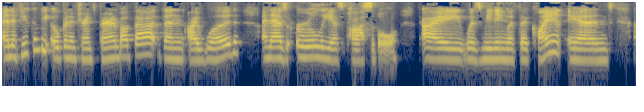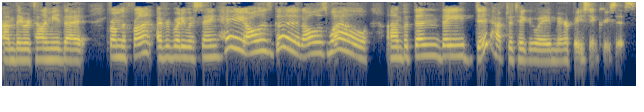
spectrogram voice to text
And if you can be open and transparent about that, then I would. And as early as possible. I was meeting with a client and um, they were telling me that from the front, everybody was saying, hey, all is good, all is well. Um, but then they did have to take away merit based increases.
